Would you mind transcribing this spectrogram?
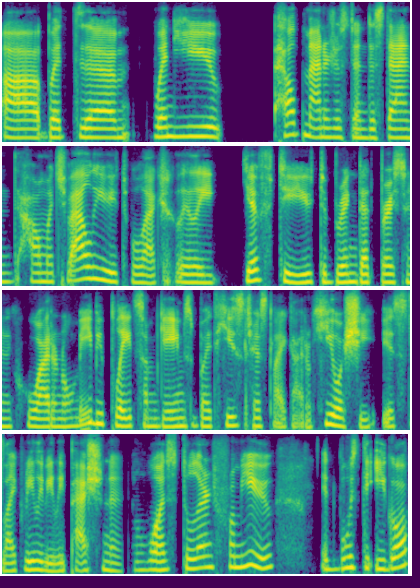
Uh, but um, when you help managers to understand how much value it will actually give to you to bring that person who I don't know maybe played some games, but he's just like I don't he or she is like really really passionate and wants to learn from you. It boosts the ego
